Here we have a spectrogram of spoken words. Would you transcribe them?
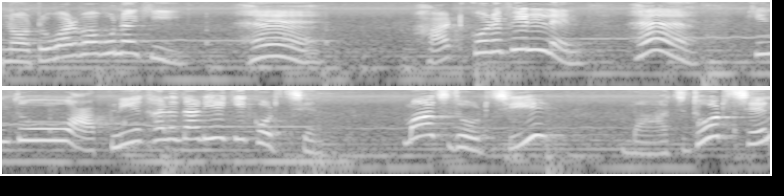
নটবর বাবু নাকি? হ্যাঁ। হাট করে ফেললেন হ্যাঁ। কিন্তু আপনি এখানে দাঁড়িয়ে কি করছেন? মাছ ধরছি? মাছ ধরছেন?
